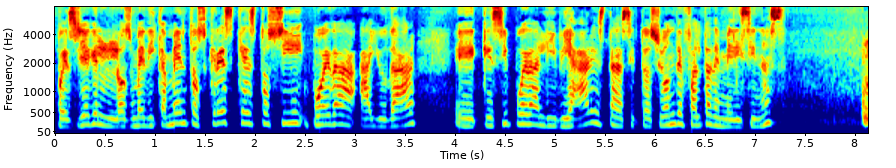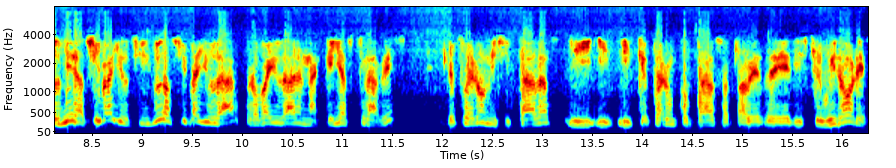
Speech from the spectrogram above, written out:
pues lleguen los medicamentos. ¿Crees que esto sí pueda ayudar, que sí pueda aliviar esta situación de falta de medicinas? Pues mira, sí va a, sin duda sí va a ayudar, pero va a ayudar en aquellas claves que fueron licitadas y, y, que fueron compradas a través de distribuidores.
